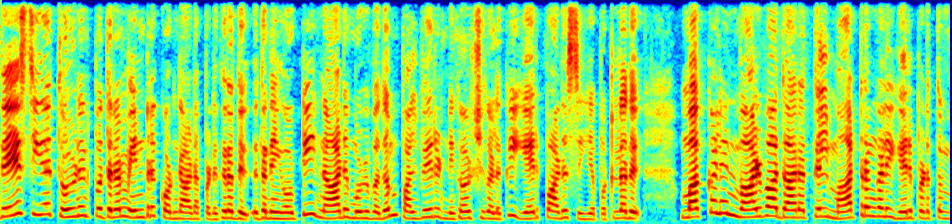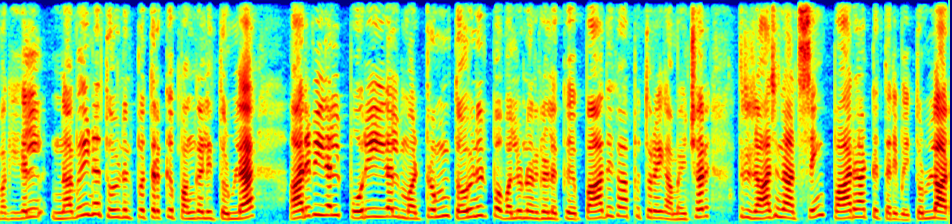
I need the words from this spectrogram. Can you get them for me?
தேசிய தொழில்நுட்ப தினம் இன்று கொண்டாடப்படுகிறது. இதனையொட்டி நாடு முழுவதும் பல்வேறு நிகழ்ச்சிகளுக்கு ஏற்பாடு செய்யப்பட்டுள்ளது. மக்களின் வாழ்வாதாரத்தில் மாற்றங்களை ஏற்படுத்தும் வகையில் நவீன தொழில்நுட்பத்திற்கு பங்களித்துள்ள அறிவியல் பொறியியல் மற்றும் தொழில்நுட்ப வல்லுநர்களுக்கு பாதுகாப்புத்துறை அமைச்சர் திரு ராஜ்நாத் சிங் பாராட்டு தெரிவித்துள்ளார்.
